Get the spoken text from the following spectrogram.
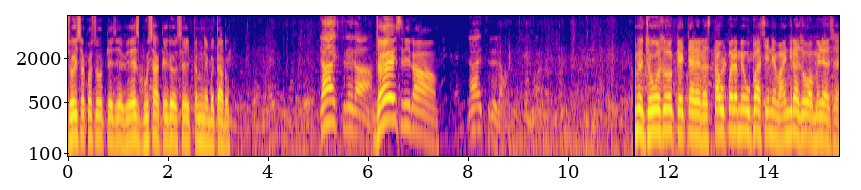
જોઈ શકો છો કે જે વેશભૂષા કર્યો છે તમને બતાડો. જય શ્રી રામ જય શ્રી રામ જય શ્રી રામ તમે જોવો છો કે અત્યારે રસ્તા ઉપર અમે ઊભા છીએ ને વાંદરા જોવા મળ્યા છે.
